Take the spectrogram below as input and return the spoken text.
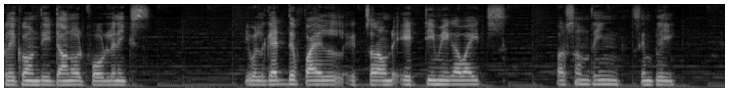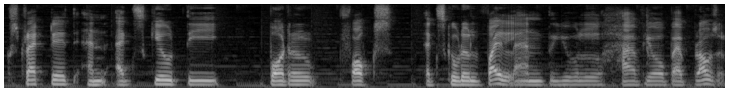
click on the download for linux. You will get the file. It's around 80 megabytes or something. Simply extract it and execute the border fox executable file and you will have your web browser.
